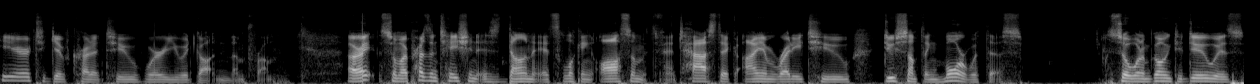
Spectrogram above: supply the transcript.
here to give credit to where you had gotten them from. All right, so my presentation is done. It's looking awesome. It's fantastic. I am ready to do something more with this. So what I'm going to do is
